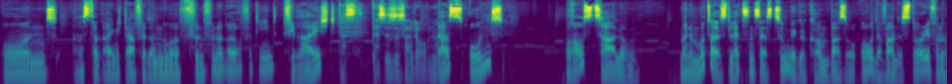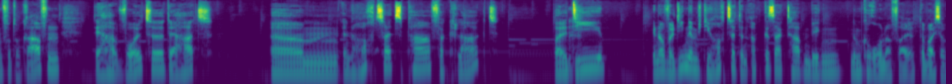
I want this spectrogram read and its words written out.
und hast dann eigentlich dafür dann nur 500 Euro verdient. Vielleicht. Das, das ist es halt auch, ne? Das und Vorauszahlung. Meine Mutter ist letztens erst zu mir gekommen, war so, oh, da war eine Story von einem Fotografen, der wollte, der hat ähm, ein Hochzeitspaar verklagt, weil mhm. die, genau, weil die nämlich die Hochzeit dann abgesagt haben wegen einem Corona-Fall. Da war ich so,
